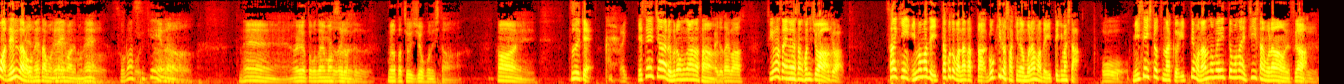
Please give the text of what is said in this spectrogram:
は出るだろうね、多分ね、今でもね。そらすげえな。ねえ、ありがとうございますとう。ございます。村田長寿情報でした。はい。続いて、はい。SHR フロムガーナさん。ありがとうございます。杉村さん、井上さん、こんにちは。こんにちは。最近、今まで行ったことがなかった5キロ先の村まで行ってきました。おー。店一つなく、行っても何のメリットもない小さな村なのですが、うん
